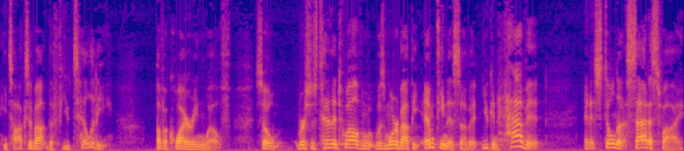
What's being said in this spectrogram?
he talks about the futility of acquiring wealth. So verses 10 to 12 was more about the emptiness of it. You can have it and it still not satisfy.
